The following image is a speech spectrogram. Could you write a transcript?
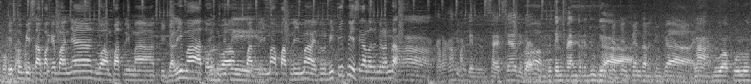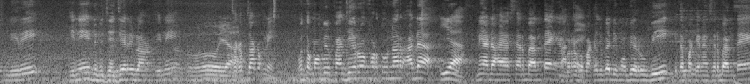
Wah, itu bisa pakai bannya 24535 atau Oh, lebih tipis. 24545 itu lebih tipis kalau 19. Ah, karena kan makin size-nya juga Oh. ngikutin fender juga. Ngikutin fender juga. Nah, 20 sendiri ini dibejejer di belakang sini. 20 ya. Cakep-cakep nih. Untuk mobil Pajero Fortuner ada. Iya. Ini ada HSR Banteng yang pernah gue pakai juga di mobil Ruby. Kita pakai HSR Banteng.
